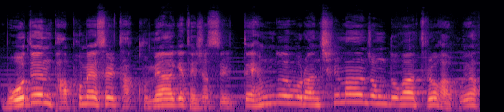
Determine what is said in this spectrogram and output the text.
모든 바포맷을 다 구매하게 되셨을 때 현금으로 한 7만원 정도가 들어가고요.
